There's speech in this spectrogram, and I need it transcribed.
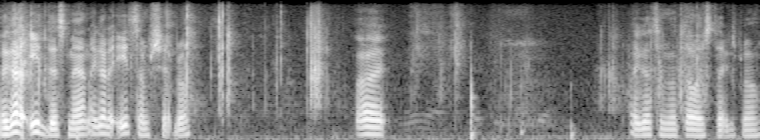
I gotta eat this, man. I gotta eat some shit, bro. Alright. I got some Nutella sticks, bro.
